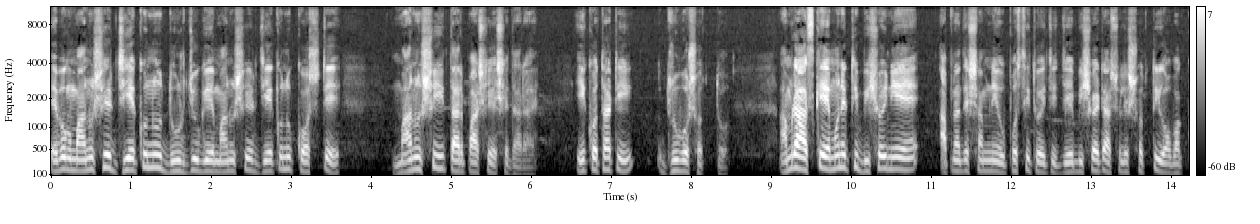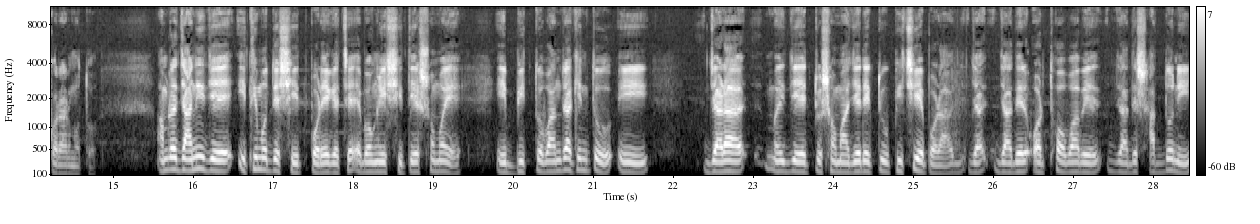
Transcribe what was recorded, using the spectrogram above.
এবং মানুষের যে কোনো দুর্যোগে, মানুষের যে কোনো কষ্টে মানুষই তার পাশে এসে দাঁড়ায়। এই কথাটি ধ্রুব সত্য। আমরা আজকে এমন একটি বিষয় নিয়ে আপনাদের সামনে উপস্থিত হয়েছি, যে বিষয়টা আসলে সত্যিই অবাক করার মতো। আমরা জানি যে ইতিমধ্যে শীত পড়ে গেছে এবং এই শীতের সময়ে এই বিত্তবানরা কিন্তু এই যারা যে একটু সমাজের একটু পিছিয়ে পড়া যাদের অর্থ অভাবে যাদের সাধ্য নেই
